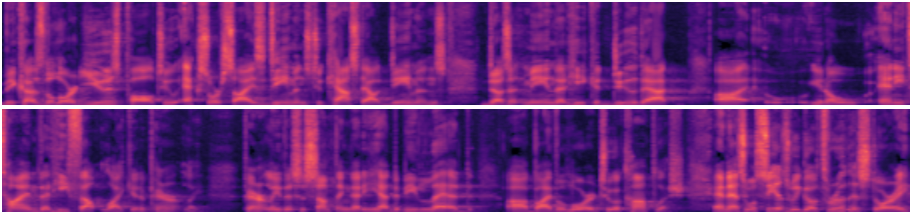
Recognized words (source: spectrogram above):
Because the Lord used Paul to exorcise demons, to cast out demons, doesn't mean that he could do that, uh, you know, anytime that he felt like it, apparently. Apparently, this is something that he had to be led uh, by the Lord to accomplish. And as we'll see as we go through this story,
